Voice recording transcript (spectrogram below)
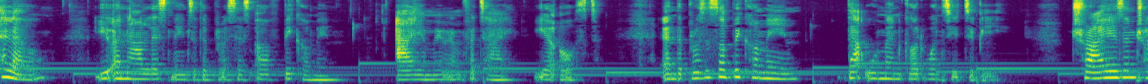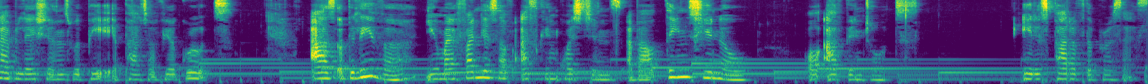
Hello, you are now listening to the process of becoming. I am Miriam Fatai, your host. And the process of becoming that woman God wants you to be. Trials and tribulations will be a part of your growth. As a believer, you might find yourself asking questions about things you know or have been taught. It is part of the process.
